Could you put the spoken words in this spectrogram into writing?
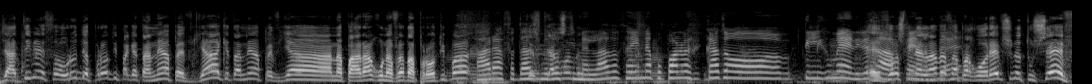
Γιατί λέει, θεωρούνται πρότυπα για τα νέα παιδιά και τα νέα παιδιά να παράγουν αυτά τα πρότυπα. Άρα φαντάζομαι εδώ φτιάχνουν- στην Ελλάδα θα είναι από πάνω μέχρι κάτω τυλιγμένοι. Δεν θα Εδώ στην φαίνονται. Ελλάδα θα απαγορεύσουν τους σεφ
